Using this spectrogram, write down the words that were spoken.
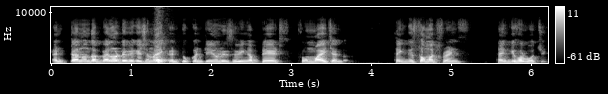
and turn on the bell notification icon to continue receiving updates from my channel. Thank you so much friends. Thank you for watching.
